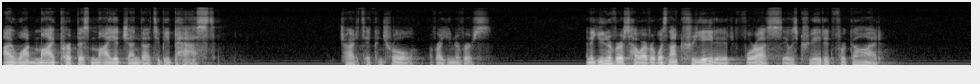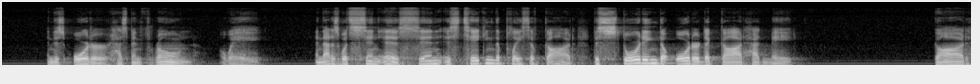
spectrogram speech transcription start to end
I want my purpose, my agenda to be passed try to take control of our universe. And the universe, however, was not created for us, it was created for God. And this order has been thrown away. And that is what sin is. Sin is taking the place of God, distorting the order that God had made. God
